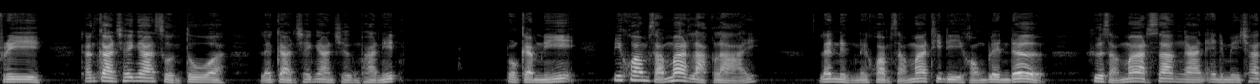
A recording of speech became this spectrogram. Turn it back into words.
ฟรี ทั้งการใช้งานส่วนตัวและการใช้งานเชิงพาณิชย์ โปรแกรมนี้มีความสามารถหลากหลาย และหนึ่งในความสามารถที่ดีของ Blender คือสามารถสร้างงานแอนิเมชัน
